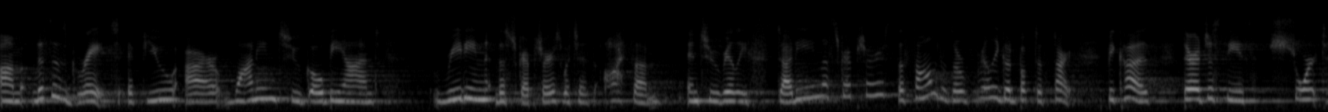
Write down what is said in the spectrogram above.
Um, this is great if you are wanting to go beyond reading the scriptures, which is awesome, into really studying the scriptures, the Psalms is a really good book to start because there are just these short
